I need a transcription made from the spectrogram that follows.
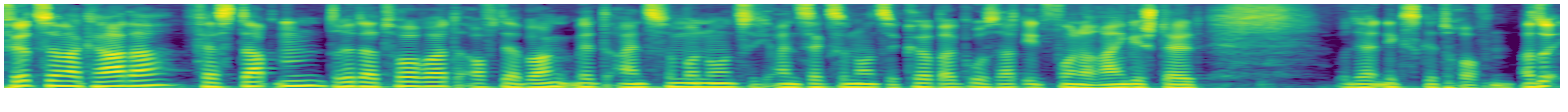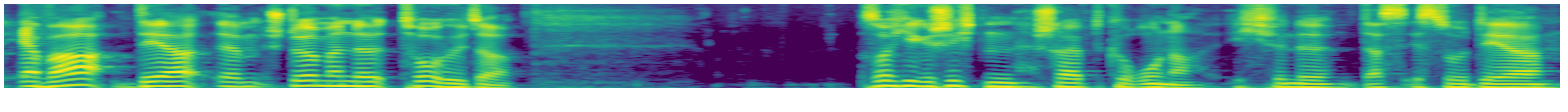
14er Kader, Verstappen, dritter Torwart auf der Bank mit 1,95, 1,96 Körpergröße, hat ihn vorne reingestellt und er hat nichts getroffen. Also er war der ähm, stürmende Torhüter. Solche Geschichten schreibt Corona. Ich finde, das ist so der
